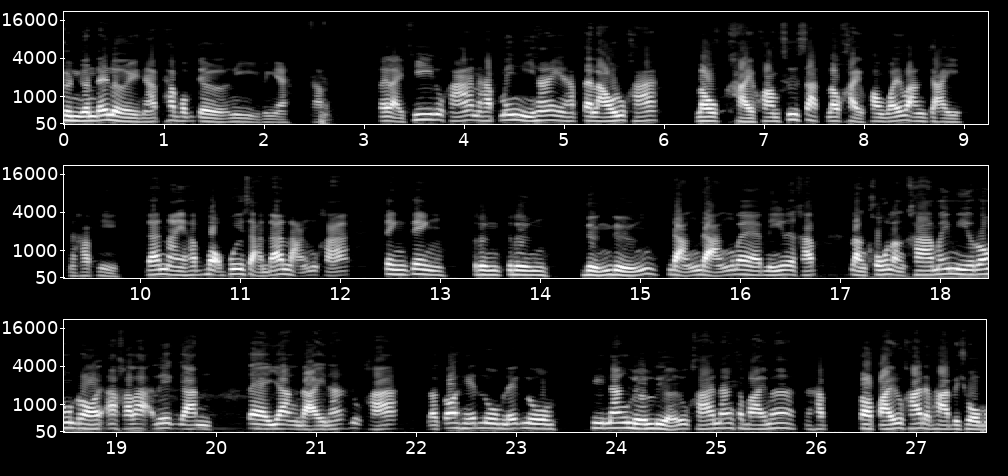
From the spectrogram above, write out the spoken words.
คืนเงินได้เลยนะครับ ถ้าพบเจอนี่เป็นไงครับ หลาย ๆ ที่ลูกค้านะครับไม่มีให้นะครับ แต่เราลูกค้าเราขายความซื่อสัตย์เราขายความไว้วางใจนะครับ นี่ ด้านในครับเบาะผู้โดยสารด้านหลังลูกค้า เต่งเต่งตรึงตรึงดึงดึงดังดังแบบนี้เลยครับ หลังโค้งหลังคาไม่มีร่องรอยอาคาระเลขยัน แต่อย่างใดนะ ลูกค้า แล้วก็เฮดรูมเล็กรูมที่นั่งเหลือเหลือๆลูกค้านั่งสบายมากนะครับ ต่อไปลูกค้าเดี๋ยวพาไปชม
